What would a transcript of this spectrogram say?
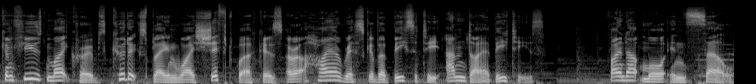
Confused microbes could explain why shift workers are at higher risk of obesity and diabetes. Find out more in Cell.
